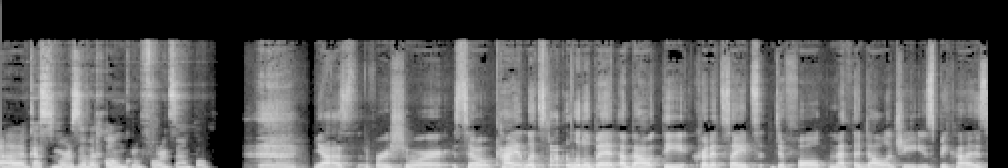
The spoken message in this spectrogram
uh, customers of at home group, for example yes, for sure. So, Kai, let's talk a little bit about the CreditSights default methodologies because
